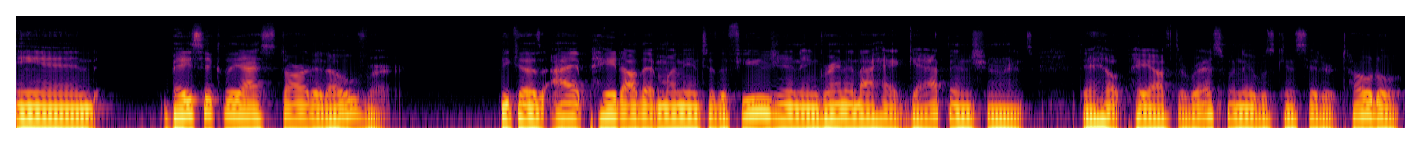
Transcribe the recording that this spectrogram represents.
and basically, I started over because I had paid all that money into the Fusion. And granted, I had gap insurance that helped pay off the rest when it was considered total.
